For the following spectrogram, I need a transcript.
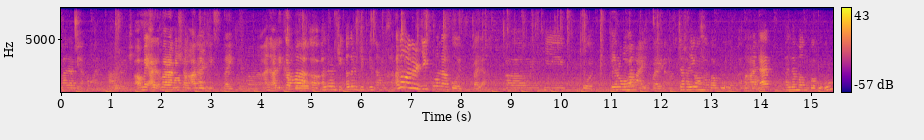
marami akong allergies. Oh, may al- marami siyang allergies like yung mga, ano, Tsaka, alikabok. uh, allergic, allergic din ako sa... Anong allergic mo na food pala? Um, hipon. Pero kumakain pa rin ako. Tsaka yung babuong, ano, Maalat? alamang babuong.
